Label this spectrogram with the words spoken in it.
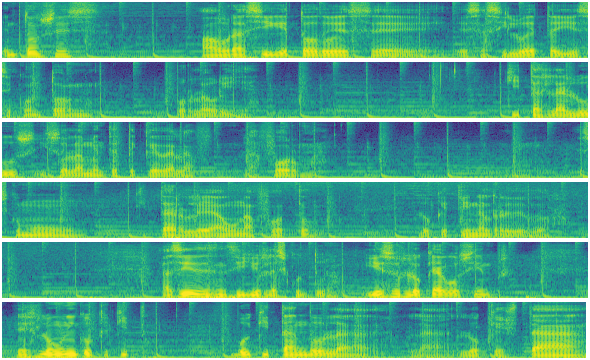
Entonces, ahora sigue todo ese esa silueta y ese contorno por la orilla. Quitas la luz y solamente te queda la, la forma. Es como quitarle a una foto lo que tiene alrededor. Así de sencillo es la escultura. Y eso es lo que hago siempre. Es lo único que quito. Voy quitando la, la- lo que está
